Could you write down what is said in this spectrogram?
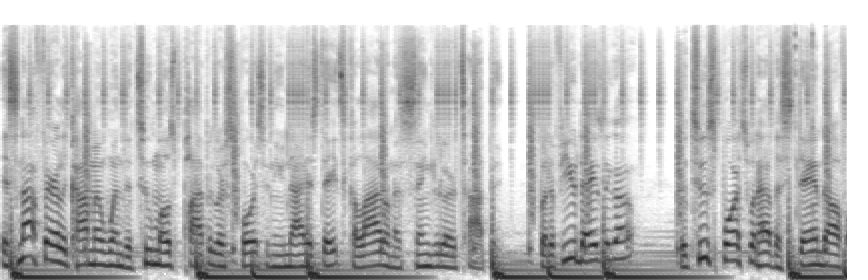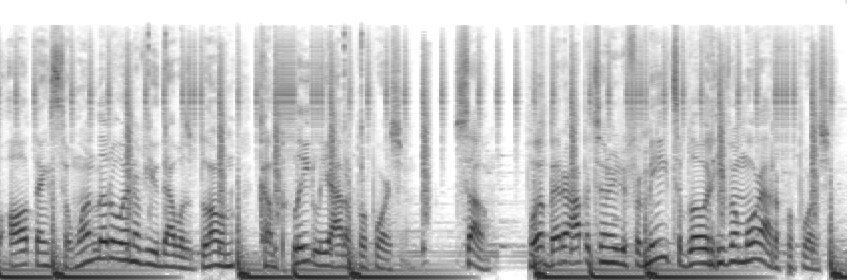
it's not fairly common when the two most popular sports in the United States collide on a singular topic. But a few days ago, the two sports would have a standoff all thanks to one little interview that was blown completely out of proportion. So, what better opportunity for me to blow it even more out of proportion?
